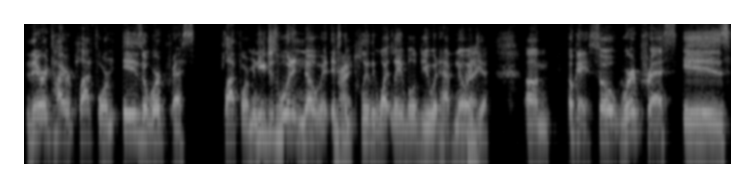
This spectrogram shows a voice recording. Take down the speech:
their entire platform is a WordPress platform, and you just wouldn't know it. It's Right. completely white labeled. You would have no Right. idea. Um, okay, so WordPress is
